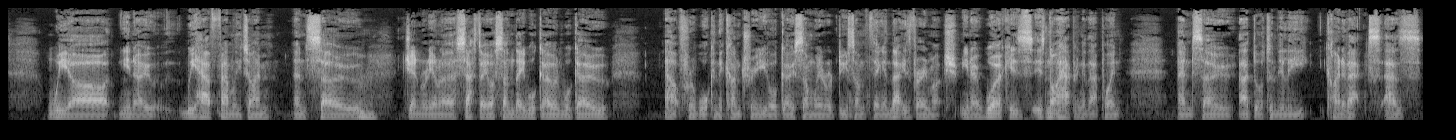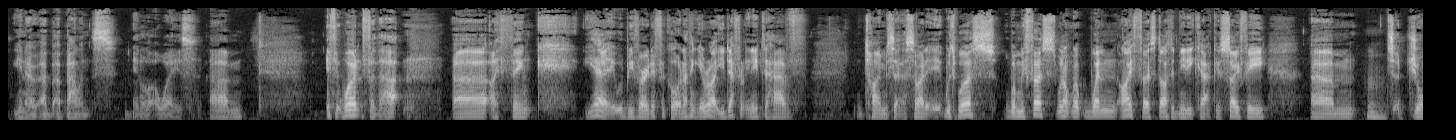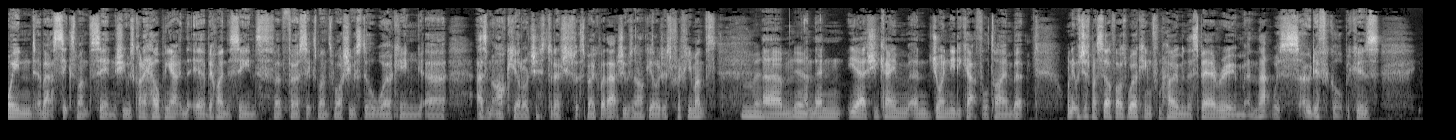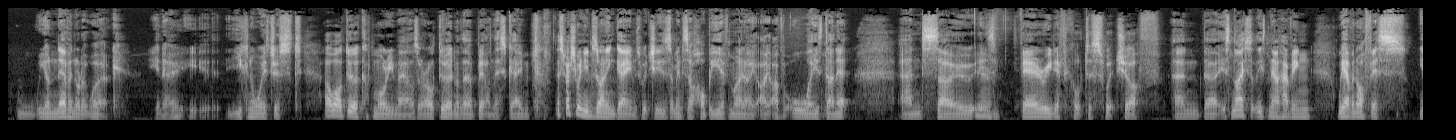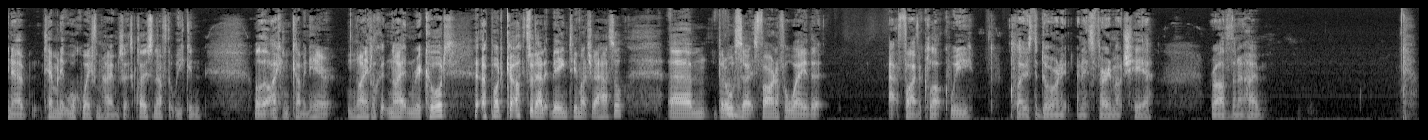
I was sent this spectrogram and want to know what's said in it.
we are, you know, we have family time. And so mm-hmm. generally on a Saturday or Sunday, we'll go and we'll go out for a walk in the country or go somewhere or do something. And that is very much, you know, work is, is not happening at that point. And so our daughter Lily kind of acts as, you know, a, a balance in a lot of ways. Um, if it weren't for that, uh, I think, yeah, it would be very difficult. And I think you're right. You definitely need to have time set aside. It was worse when we first when I, when I first started Needy Cat because Sophie um, sort of joined about six months in. She was kind of helping out in the, uh, behind the scenes for first six months while she was still working uh, as an archaeologist. I don't know if she spoke about that. She was an archaeologist for a few months. Um, yeah. And then, yeah, she came and joined Needy Cat full time. But when it was just myself, I was working from home in the spare room. And that was so difficult because you're never not at work. You know, you can always just, oh, I'll do a couple more emails or I'll do another bit on this game. Especially when you're designing games, which is, I mean, it's a hobby of mine. I, I've always done it. And so it's very difficult to switch off. And uh, it's nice at least now having, we have an office, you know, 10 minute walk away from home. So it's close enough that we can, well, I can come in here at nine o'clock at night and record a podcast without it being too much of a hassle. Um, but also it's far enough away that at five o'clock we close the door and it and it's very much here rather than at home.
